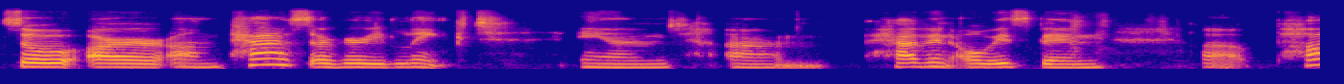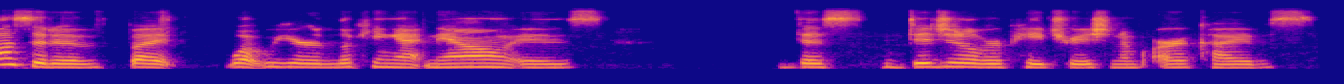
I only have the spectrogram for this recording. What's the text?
So our um, paths are very linked and um, haven't always been uh, positive, but what we are looking at now is this digital repatriation of archives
